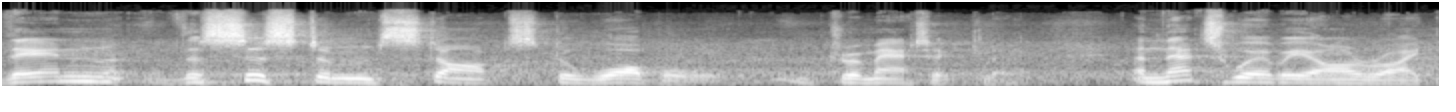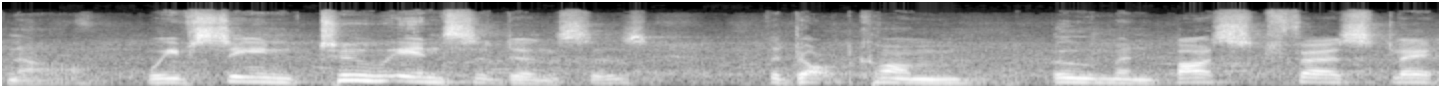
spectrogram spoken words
then the system starts to wobble dramatically. And that's where we are right now. We've seen two incidences the dot com boom and bust, firstly,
